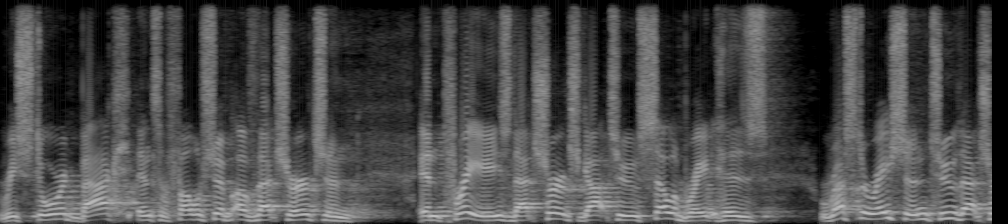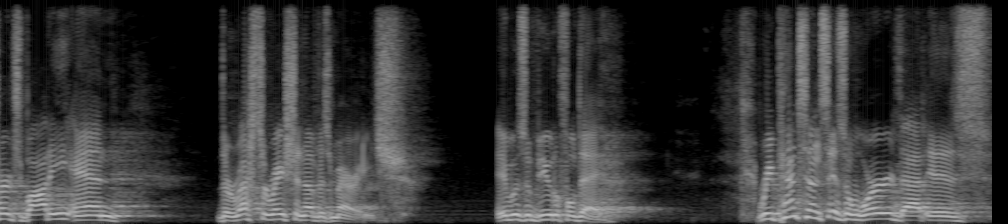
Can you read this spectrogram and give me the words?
restored back into fellowship of that church. And in praise, that church got to celebrate his restoration to that church body and the restoration of his marriage. It was a beautiful day. Repentance is a word that is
